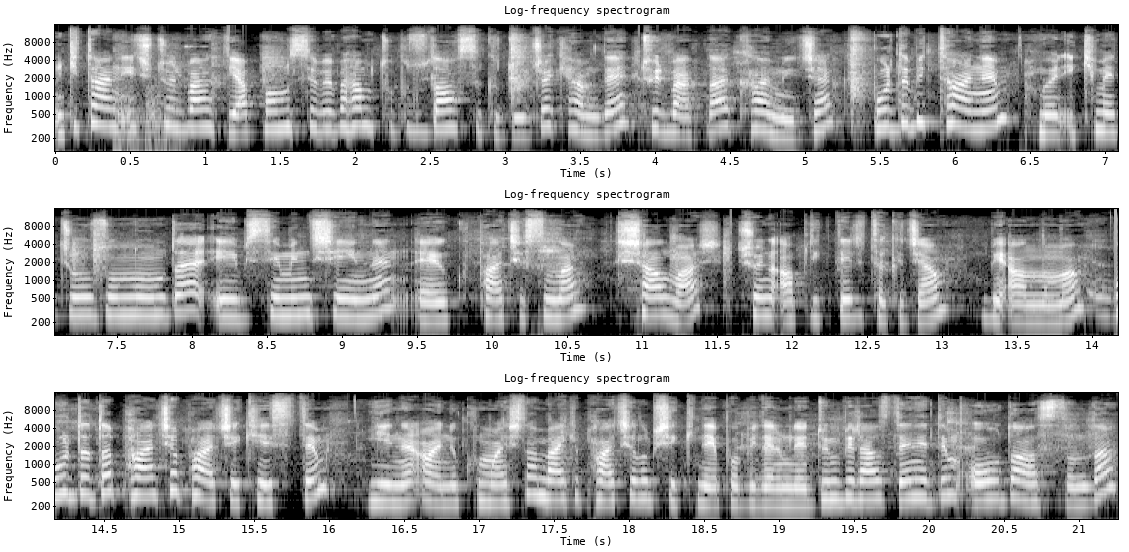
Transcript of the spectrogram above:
İki tane iç tülbent yapmamın sebebi hem topuz daha sıkı duracak hem de tülbentler kaymayacak. Burada bir tane böyle 2 metre uzunluğunda elbisemin şeyinin e, parçasından şal var. Şöyle aplikleri takacağım bir anlama. Burada da parça parça kestim. Yine aynı kumaştan belki parçalı bir şekilde yapabilirim diye. Dün biraz denedim. Oldu aslında.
